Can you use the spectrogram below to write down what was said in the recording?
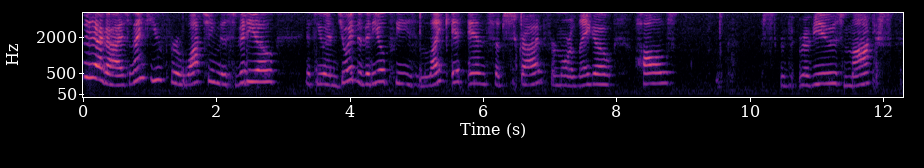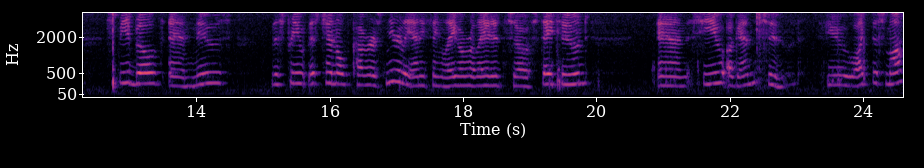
yeah guys, thank you for watching this video. If you enjoyed the video, please like it and subscribe for more LEGO hauls, reviews, MOCs, speed builds, and news. This, pre this channel covers nearly anything LEGO related, so stay tuned and see you again soon. If you like this MOC,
